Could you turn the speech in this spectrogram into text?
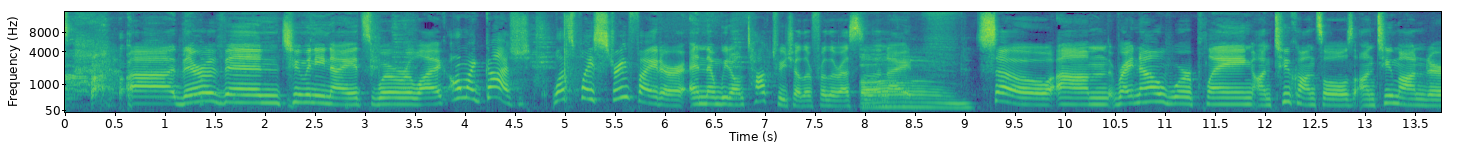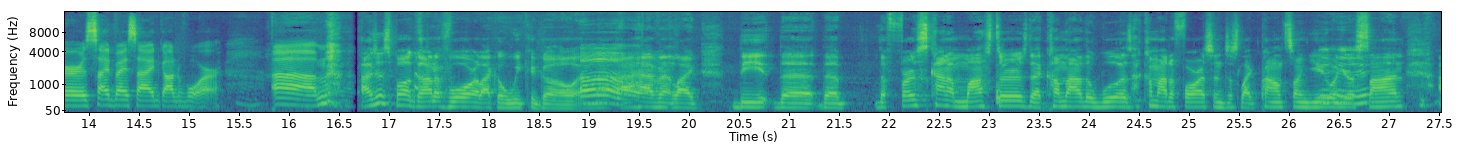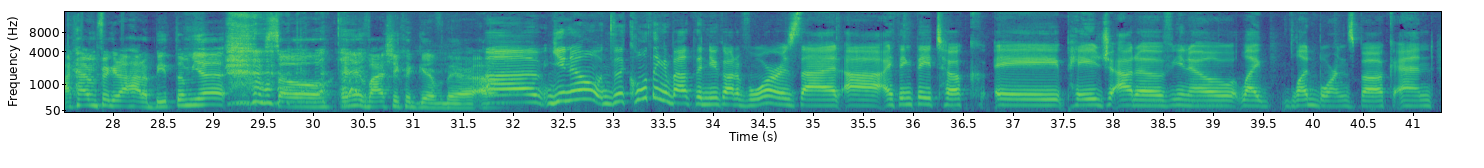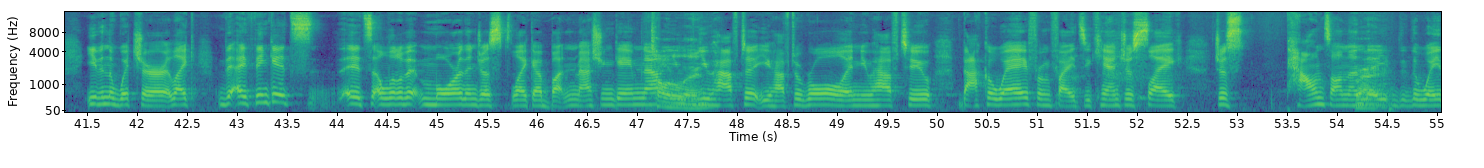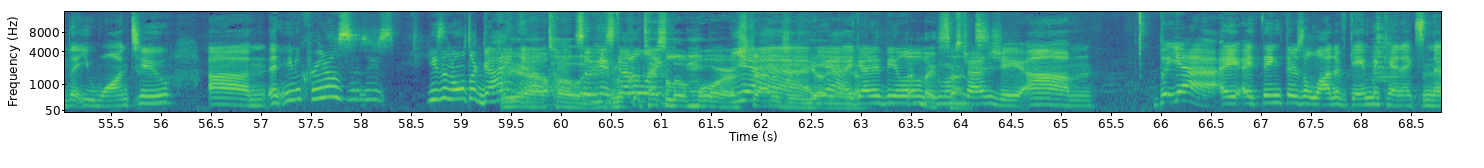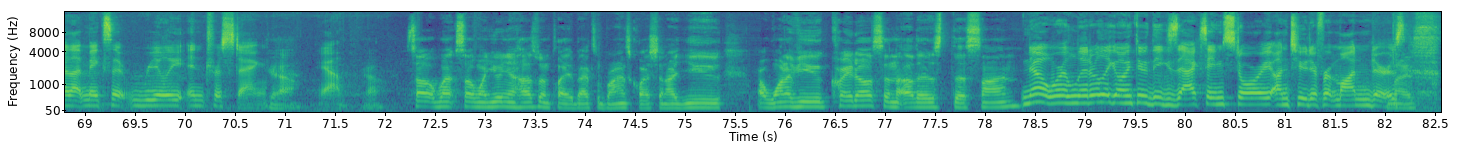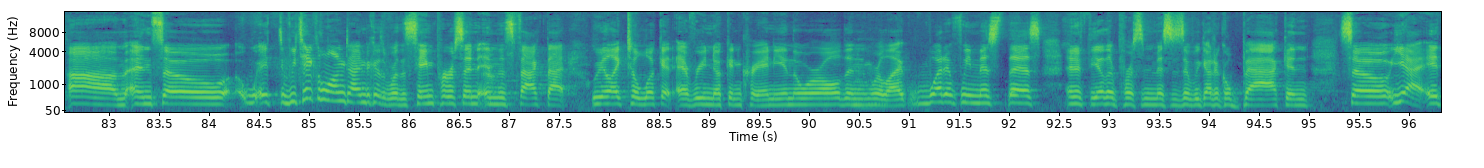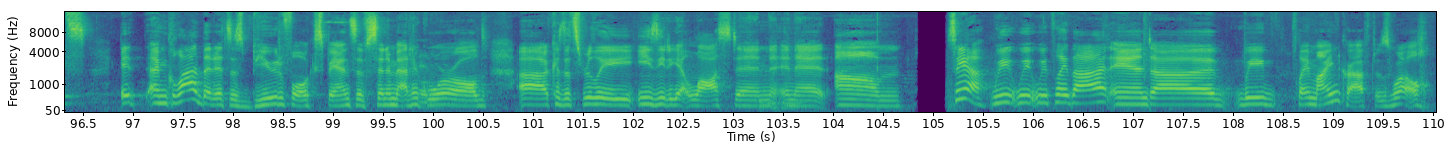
uh, there have been too many nights where we're like, oh my gosh, let's play Street Fighter, and then we don't talk to each other for the rest of the night. So um, right now we're playing on two consoles, on two monitors, side by side, God of War. Um, I just bought God of War like a week ago, and I, I haven't like the the the the first kind of monsters that come out of the woods, come out of the forest, and just like pounce on you and your mm-hmm. son. I haven't figured out how to beat them yet. So, any advice you could give there? I don't- You know, the cool thing about the new God of War is that uh, I think they took a page out of, you know, like Bloodborne's book and even The Witcher. Like, th- I think it's it's a little bit more than just like a button mashing game now. Totally. You, you have to you have to roll and you have to back away from fights. You can't just like just pounce on them Right. the, the way that you want to. Um, and you know, Kratos, he's, he's an older guy Yeah, now. totally. So he's got to like takes a little more yeah, strategy. Yeah, Yeah, you got to be a little bit more sense. strategy. Um, but yeah, I, I think there's a lot of game mechanics in there that makes it really interesting. Yeah. Yeah. Yeah. So when so when you and your husband play, back to Brian's question, are you are one of you Kratos and the others the son? No, we're literally going through the exact same story on two different monitors. Nice. Um, and so it, we take a long time because we're the same person in this fact that we like to look at every nook and cranny in the world and we're like, what if we missed this? And if the other person misses it, we got to go back. And so, yeah, it's. It, I'm glad that it's this beautiful, expansive cinematic world because it's really easy to get lost in in it. Um, so yeah, we, we, we play that and uh, we play Minecraft as well.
